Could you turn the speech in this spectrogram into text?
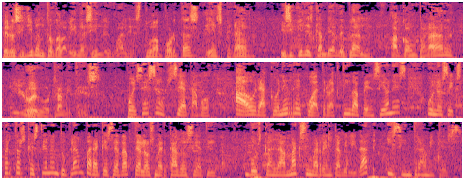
Pero si llevan toda la vida siendo iguales, tú aportas y a esperar. Y si quieres cambiar de plan, a comparar y luego trámites. Pues eso se acabó. Ahora con R4 Activa Pensiones, unos expertos gestionan tu plan para que se adapte a los mercados y a ti. Buscan la máxima rentabilidad y sin trámites.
